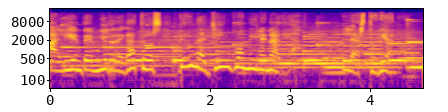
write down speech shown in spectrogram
Aliente mil regatos de una lingua milenaria, la asturiano.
